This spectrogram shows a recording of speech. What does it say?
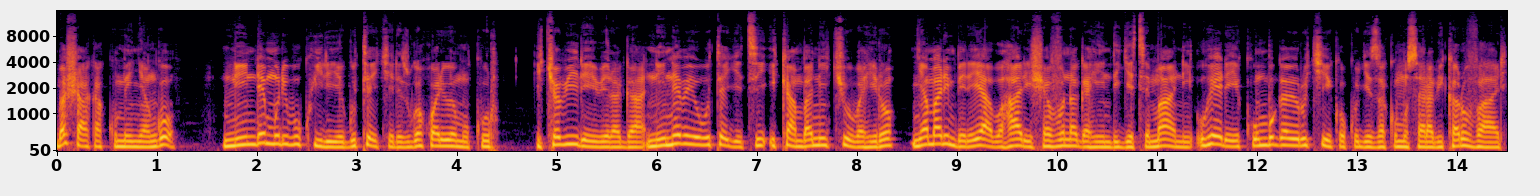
bashaka kumenya ngo ninde muri bo ukwiriye gutekerezwa ko ari we mukuru? Icyo bireberaga ni intebe y'ubutegetsi ikamba n'icyubahiro nyamara imbere yabo hari ishavu n'agahinda igetsemani uhereye ku mbuga y'urukiko kugeza ku musaraba ikaruvari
